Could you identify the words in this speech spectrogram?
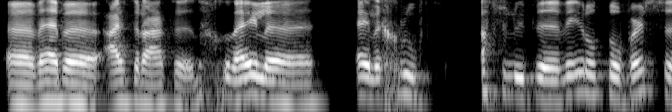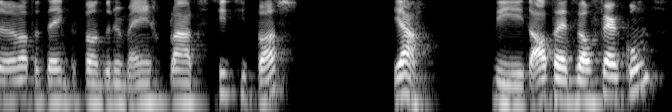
We hebben uiteraard nog een hele, hele groep absolute wereldtoppers. Wat te denken van de nummer 1 geplaatste Tsitsipas. Ja, die het altijd wel ver komt,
